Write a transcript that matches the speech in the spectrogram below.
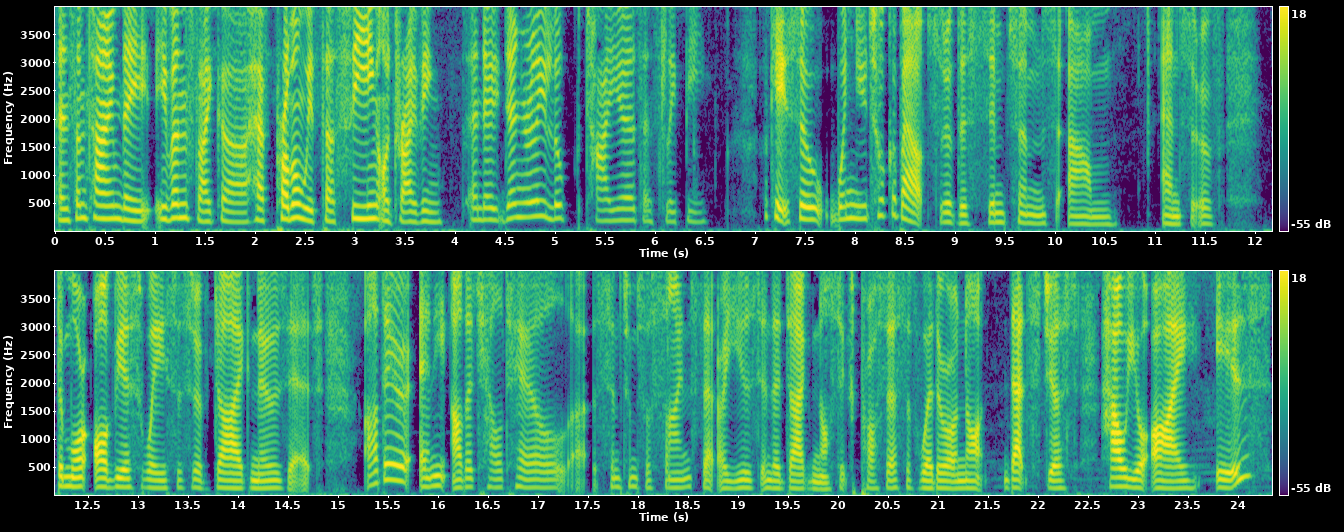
and sometimes they even like uh, have problem with uh, seeing or driving, and they generally look tired and sleepy. Okay, so when you talk about sort of the symptoms um, and sort of the more obvious ways to sort of diagnose it, are there any other telltale uh, symptoms or signs that are used in the diagnostics process of whether or not that's just how your eye is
